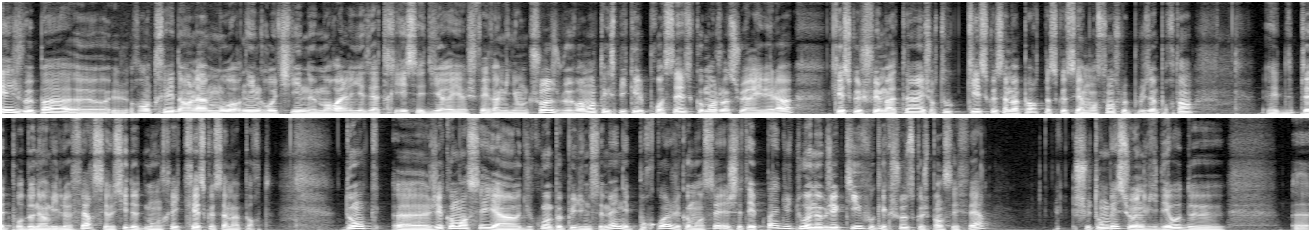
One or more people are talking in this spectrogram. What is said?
Et je veux pas euh, rentrer dans la morning routine moralisatrice et dire eh, je fais 20 millions de choses. Je veux vraiment t'expliquer le process, comment j'en suis arrivé là, qu'est-ce que je fais matin et surtout qu'est-ce que ça m'apporte parce que c'est à mon sens le plus important. Et peut-être pour donner envie de le faire, c'est aussi de te montrer qu'est-ce que ça m'apporte. Donc euh, j'ai commencé il y a du coup un peu plus d'une semaine et pourquoi j'ai commencé? C'était pas du tout un objectif ou quelque chose que je pensais faire. Je suis tombé sur une vidéo de, euh,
